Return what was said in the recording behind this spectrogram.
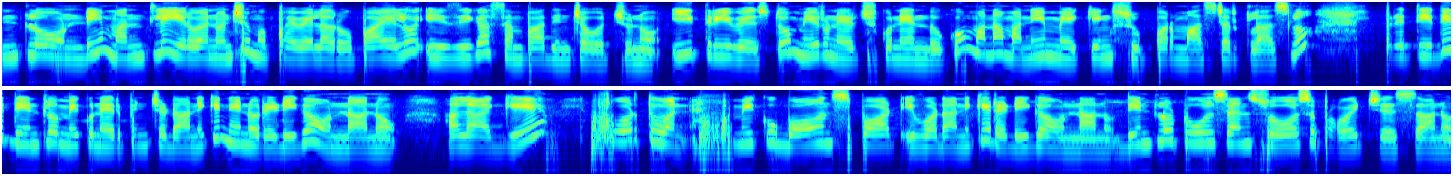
ఇంట్లో ఉండి మంత్లీ ఇరవై నుంచి ముప్పై వేల రూపాయలు ఈజీగా సంపాదించవచ్చును. ఈ త్రీ వేస్తో మీరు నేర్చుకునేందుకు మన మనీ మేకింగ్ సూపర్ మాస్టర్ క్లాస్లో ప్రతిదీ దీంట్లో మీకు నేర్పించడానికి నేను రెడీగా ఉన్నాను. అలాగే ఫోర్త్ వన్ మీకు బౌన్ స్పాట్ ఇవ్వడానికి రెడీగా ఉన్నాను. దీంట్లో టూల్స్ అండ్ సోర్స్ ప్రొవైడ్ చేస్తాను.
